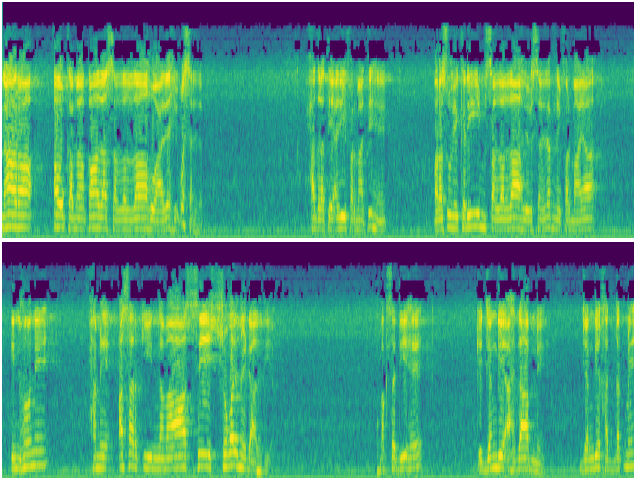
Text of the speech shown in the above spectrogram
نارا او کما قال صلی اللہ علیہ وسلم۔ حضرت علی فرماتے ہیں اور رسول کریم صلی اللہ علیہ وسلم نے فرمایا، انہوں نے ہمیں اثر کی نماز سے شغل میں ڈال دیا۔ مقصد یہ ہے کہ جنگ احزاب میں، جنگ خدق میں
